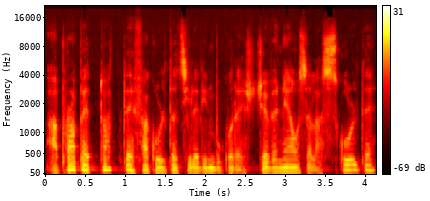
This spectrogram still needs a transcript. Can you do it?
aproape toate facultățile din București, ce veneau să-l asculte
